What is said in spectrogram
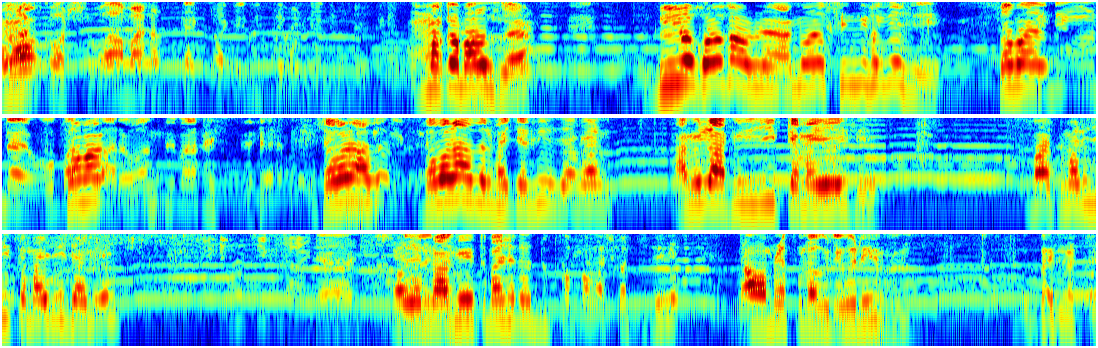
আমার আমাকে মানুষে বিয়ে করে খাও না আমি অনেক সিন্নি খাইয়েছি সবাই সবার হাতে- সবার হাতের খাইতেছি দেখেন আমি রাফি ভাই তোমার দিয়েছি আমি। আমি তোমার সাথে দুঃখ প্রকাশ করতেছি। তাও আমরা কুলাগুলি করি। বাইক মারতে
